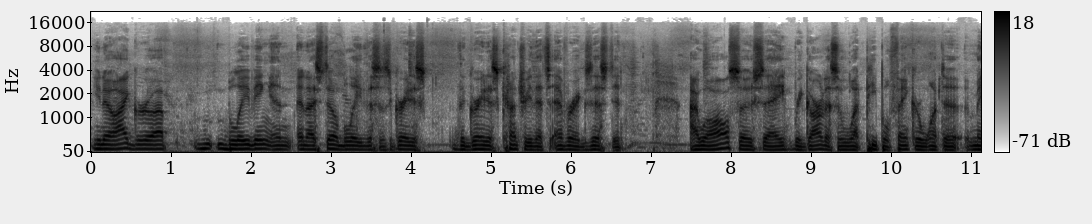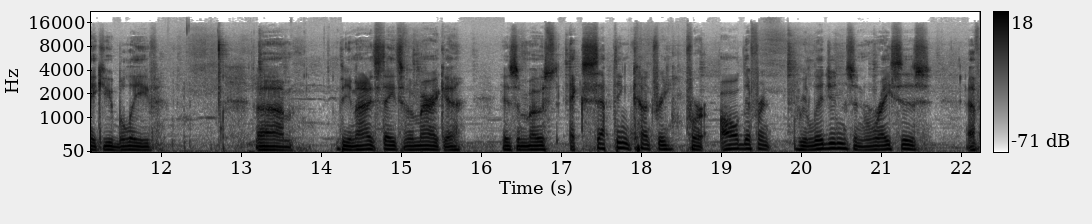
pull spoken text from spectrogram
you know, I grew up believing, and, and I still believe this is the greatest the greatest country that's ever existed. I will also say, regardless of what people think or want to make you believe, um, the United States of America is the most accepting country for all different religions and races of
